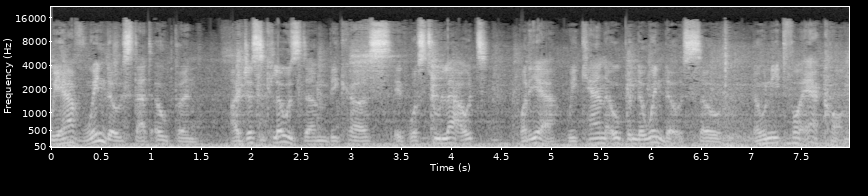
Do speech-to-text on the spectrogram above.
we have windows that open. I just closed them because it was too loud. But yeah, we can open the windows, so no need for aircon.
